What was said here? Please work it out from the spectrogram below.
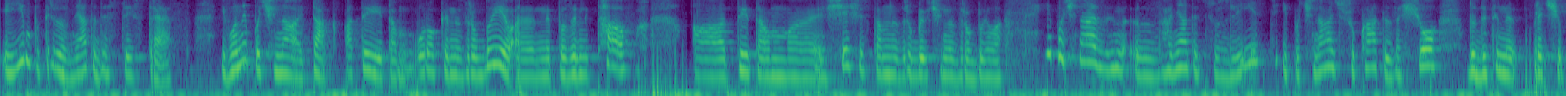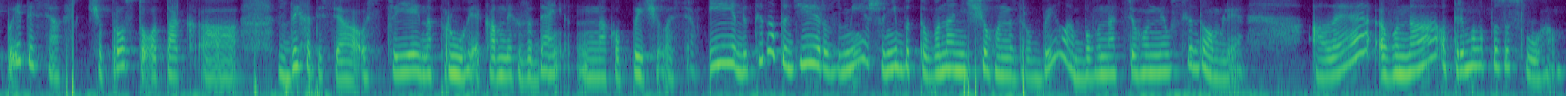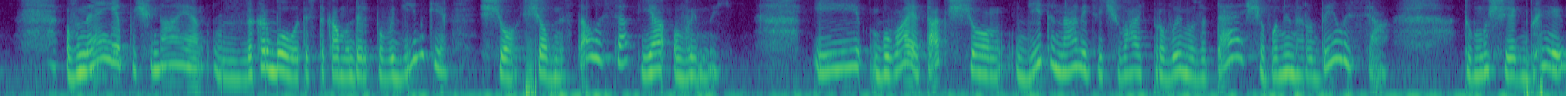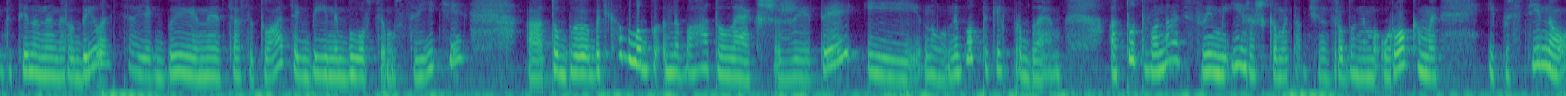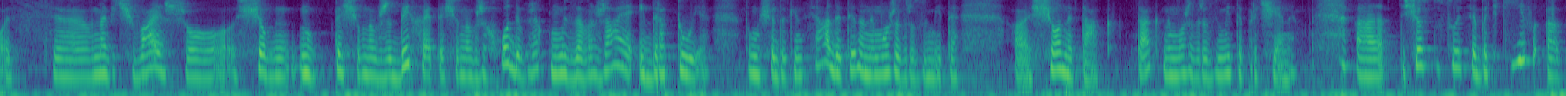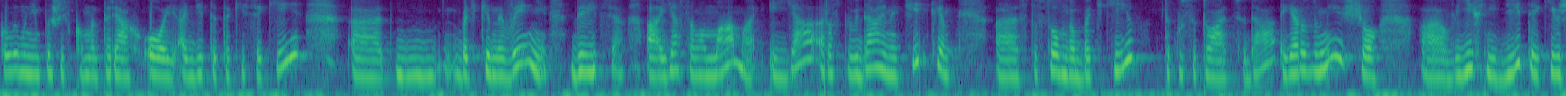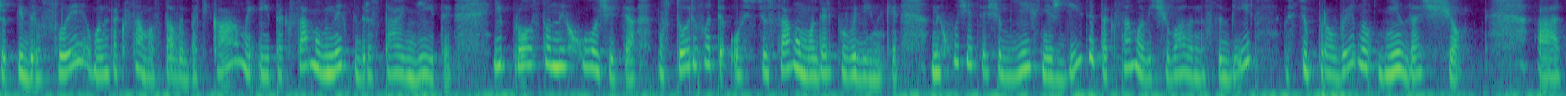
і їм потрібно зняти десь цей стрес. І вони починають так, а ти там уроки не зробив, а не позамітав, а ти там е, ще щось там не зробив чи не зробила. І починають зганяти цю злість і починають шукати за що до дитини причепитися, щоб просто отак а, здихатися ось цієї напруги, яка в них за день накопичилася. І дитина тоді розуміє, що нібито вона нічого не зробила, бо вона цього не усвідомлює. Але вона отримала по заслугам. В неї починає закарбовуватись така модель поведінки, що що б не сталося, я винний. І буває так, що діти навіть відчувають провину за те, що вони народилися. Тому що якби дитина не народилася, якби не ця ситуація, якби її не було в цьому світі, то б батька було б набагато легше жити і ну, не було б таких проблем. А тут вона зі своїми іграшками там чи зробленими уроками, і постійно ось е, вона відчуває, що щоб, ну, те, що вона вже дихає, те, що вона вже ходить, вже комусь заважає і дратує. Тому що до кінця дитина не може зрозуміти, що не так так не може зрозуміти причини. Що стосується батьків, коли мені пишуть в коментарях Ой, а діти такі сякі, батьки не винні. Дивіться, я сама мама, і я розповідаю не тільки стосовно батьків таку ситуацію. Да? Я розумію, що їхні діти, які вже підросли, вони так само стали батьками, і так само в них підростають діти. І просто не хочеться повторювати ось цю саму модель поведінки. Не хочеться, щоб їхні ж діти так само відчували на собі ось цю провину ні за що.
